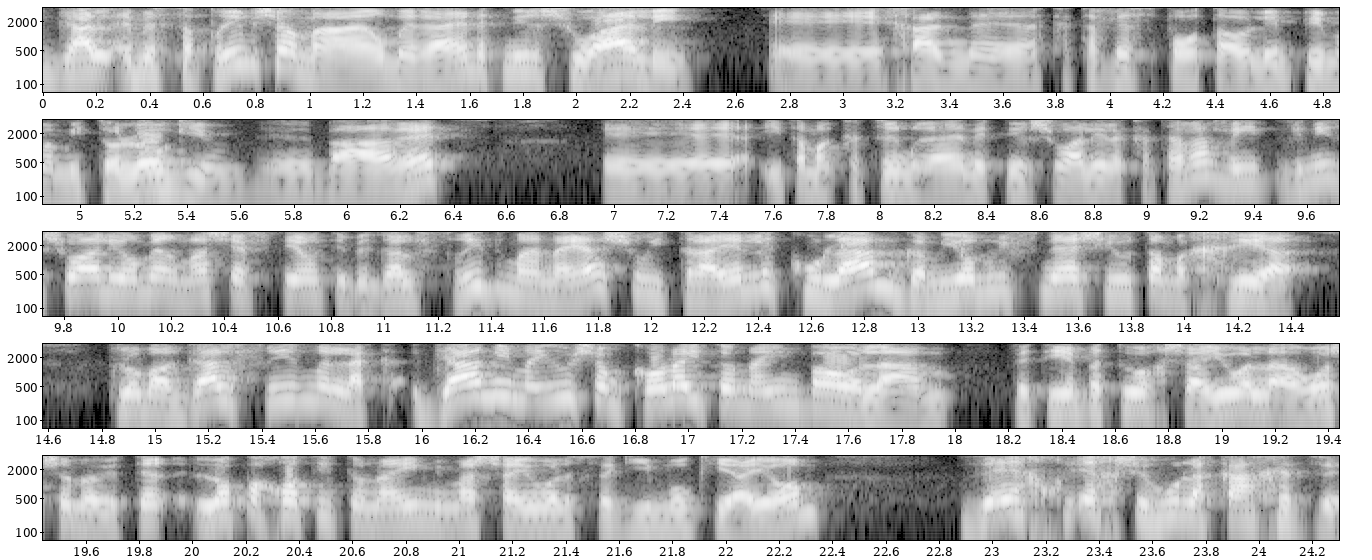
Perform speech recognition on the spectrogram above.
גל, הם מספרים שם, הוא מראיין את ניר שואלי, אחד מכתבי ספורט האולימפיים המיתולוגיים אה, בארץ, איתמר קצרין מראיין את ניר שואלי לכתבה, וניר שואלי אומר, מה שהפתיע אותי בגל פרידמן היה שהוא התראיין לכולם גם יום לפני השיעוט המכריע. כלומר, גל פרידמן, גם אם היו שם כל העיתונאים בעולם, ותהיה בטוח שהיו על הראש שלו יותר, לא פחות עיתונאים ממה שהיו על שגיא מוקי היום, זה איך, איך שהוא לקח את זה,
